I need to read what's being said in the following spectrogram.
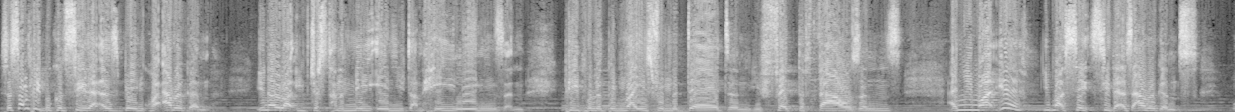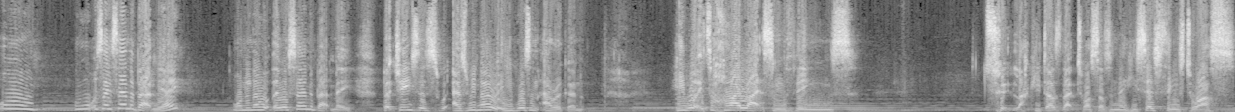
So some people could see that as being quite arrogant. You know, like you've just done a meeting, you've done healings, and people have been raised from the dead, and you've fed the thousands, and you might, yeah, you might see, see that as arrogance. Well, what was they saying about me, eh? I want to know what they were saying about me. But Jesus, as we know, he wasn't arrogant he wanted to highlight some things. To, like he does that to us doesn't he? He says things to us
